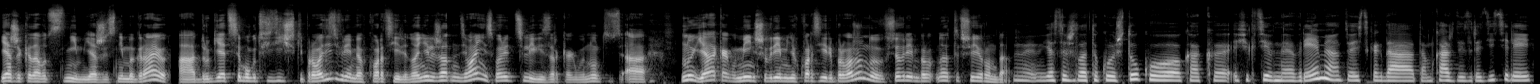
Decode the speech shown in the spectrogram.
я же когда вот с ним, я же с ним играю, а другие отцы могут физически проводить время в квартире, но они лежат на диване и смотрят телевизор, как бы, ну, есть, а, ну, я как бы меньше времени в квартире провожу, но все время, ну, это все ерунда. Я слышала такую штуку, как эффективное время, то есть, когда там каждый из родителей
